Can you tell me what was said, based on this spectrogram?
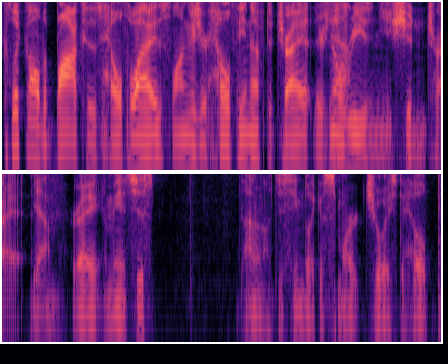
click all the boxes health wise, as long as you're healthy enough to try it, there's no Yeah. reason you shouldn't try it Yeah. right? I mean, it's just, I don't know, it just seemed like a smart choice to help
